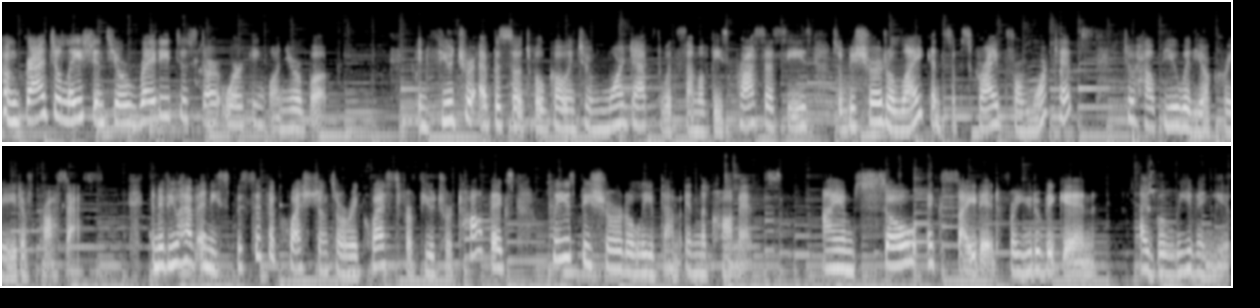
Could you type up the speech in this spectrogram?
Congratulations, you're ready to start working on your book. In future episodes, we'll go into more depth with some of these processes, so be sure to like and subscribe for more tips to help you with your creative process. And if you have any specific questions or requests for future topics, please be sure to leave them in the comments. I am so excited for you to begin. I believe in you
